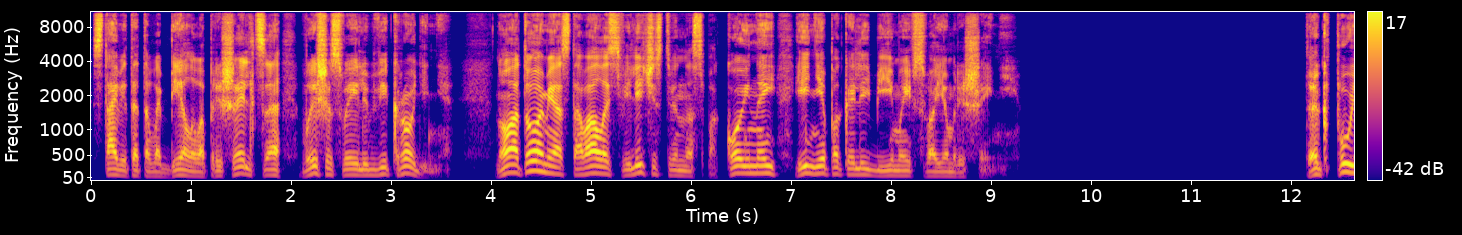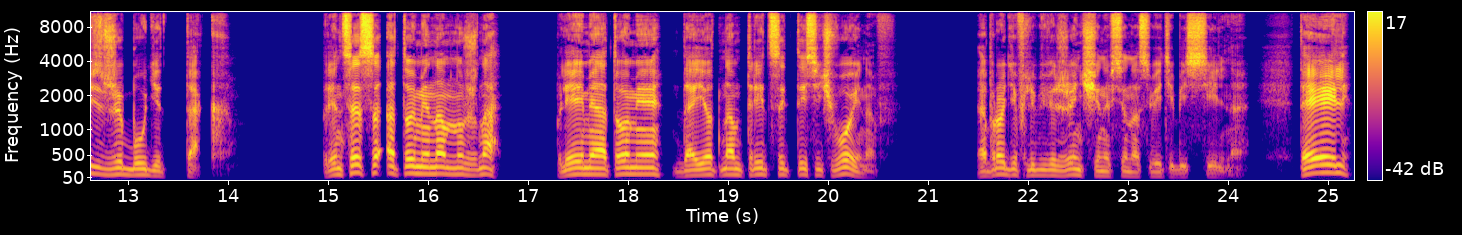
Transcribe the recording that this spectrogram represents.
ставит этого белого пришельца выше своей любви к родине. Но Атоми оставалась величественно спокойной и непоколебимой в своем решении. «Так пусть же будет так. Принцесса Атоми нам нужна. Племя Атоми дает нам тридцать тысяч воинов. А против любви женщины все на свете бессильно. Тейль,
